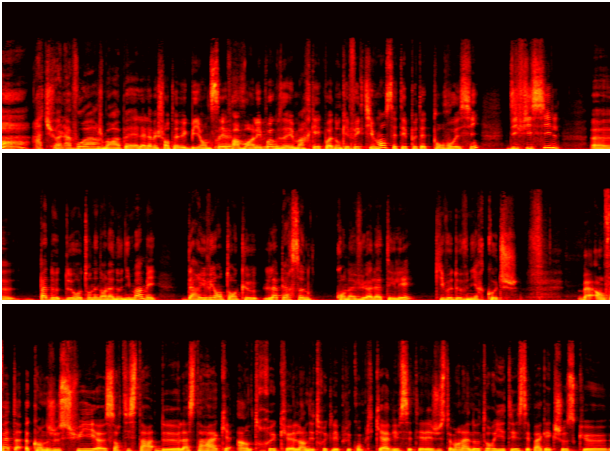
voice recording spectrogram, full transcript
oh, Ah, tu vas la voir, je me rappelle, elle avait chanté avec Beyoncé. Ouais, enfin bon, à l'époque, vous avez marqué quoi. Donc effectivement, c'était peut-être pour vous aussi difficile, euh, pas de, de retourner dans l'anonymat, mais d'arriver en tant que la personne qu'on a vue à la télé qui veut devenir coach. Bah, en fait, quand je suis euh, sortie de la Starac, l'un des trucs les plus compliqués à vivre, c'était justement la notoriété. C'est pas quelque chose que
